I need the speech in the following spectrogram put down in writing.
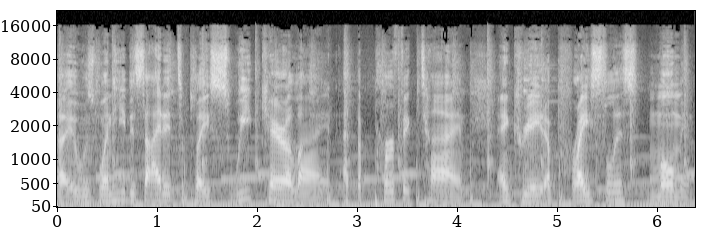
Uh, it was when he decided to play Sweet Caroline at the perfect time and create a priceless moment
